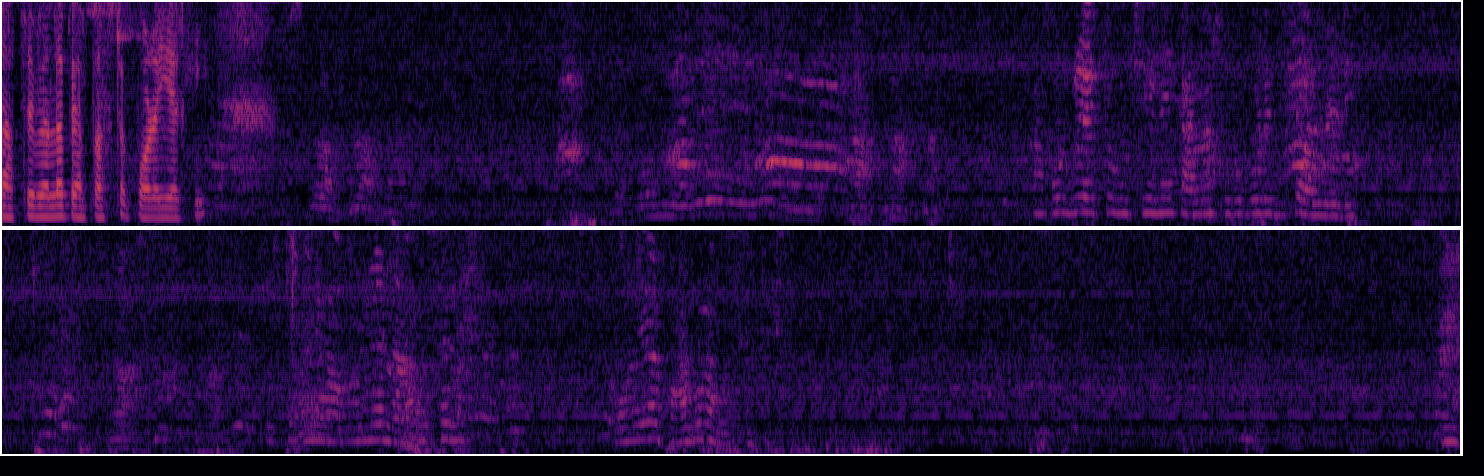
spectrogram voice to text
রাত্রেবেলা প্যাম্পাসটা পরাই আর কি কাপড়গুলো একটু গুছিয়ে নিয়ে কান্না শুরু করে দিছে কাপড়গুলো না পরে আর পারব না হুম।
